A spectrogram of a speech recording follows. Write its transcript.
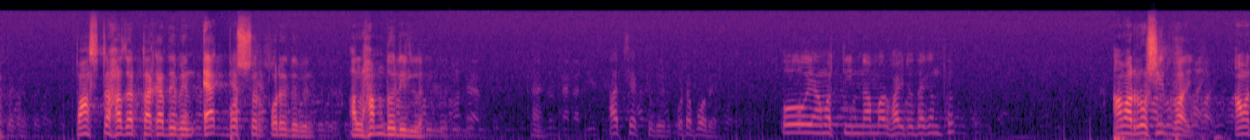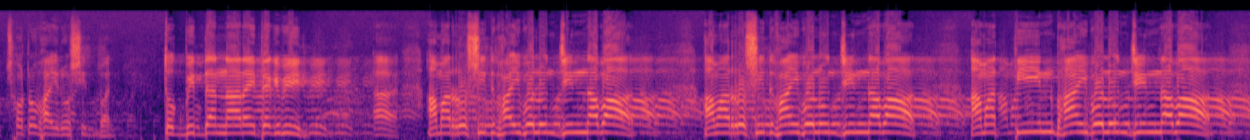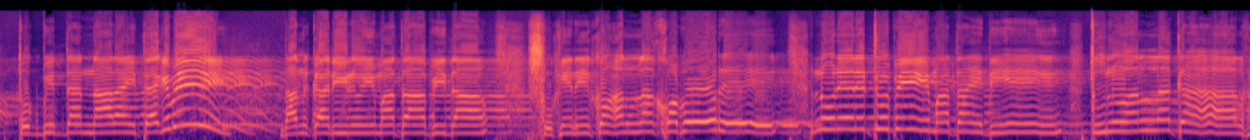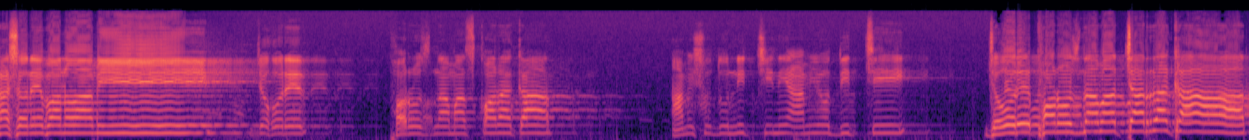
পাঁচটা হাজার টাকা দেবেন এক বছর পরে দেবেন। আলহামদুলিল্লাহ। আচ্ছা একটু ওটা পরে। ওই আমার তিন নাম্বার ভাইটা দেখেন তো। আমার রশিদ ভাই আমার ছোট ভাই রশিদ ভাই। তকবিদ্যার নারাই তেকবির। হ্যাঁ, আমার রশিদ ভাই বলুন জিন্দাবাদ। আমার রশিদ ভাই বলুন জিন্দাবাদ। আমার তিন ভাই বলুন জিন্দাবাদ। তকবিদ্যার নারাই তেকবির। দানকারী নই মাতা পিতা। সুখে রেখো আল্লাহ খবরে নূরের টুপি মাথায় দিয়ে তুলো আল্লাহ কাল হাসনে বনো আমি। জোহরের ফরজ নামাজ করা কাত, আমি শুধু নিচ্ছি নি, আমিও দিচ্ছি। জোরে ফরজ নামাজ চার রাকাত।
